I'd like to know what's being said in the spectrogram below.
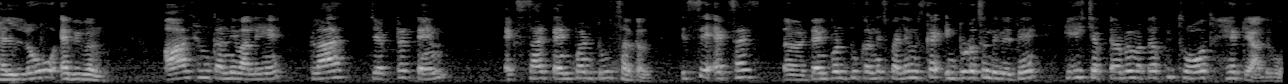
हेलो एवरीवन आज हम करने वाले हैं class chapter ten exercise ten point two circle इससे एक्सरसाइज टेन पॉइंट टू करने से पहले हम इसका इंट्रोडक्शन देख देते हैं कि इस चैप्टर में मतलब कि थ्रोथ है क्या। देखो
